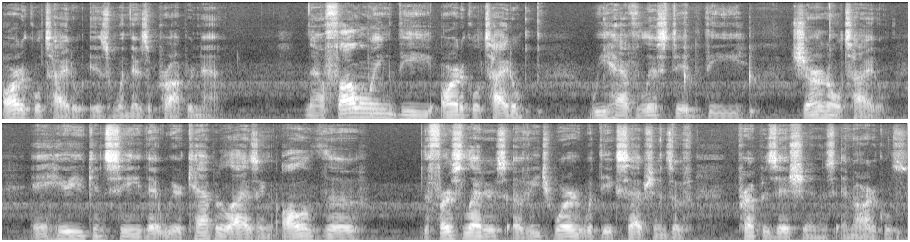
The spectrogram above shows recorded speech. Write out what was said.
article title is when there's a proper noun. Now following the article title, we have listed the journal title. And here you can see that we're capitalizing all of the, the first letters of each word with the exceptions of prepositions and articles.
